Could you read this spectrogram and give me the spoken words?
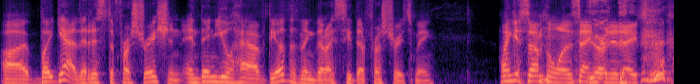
Uh, but yeah, that is the frustration. And then you'll have the other thing that I see that frustrates me. I guess I'm the one that's angry You're- today.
